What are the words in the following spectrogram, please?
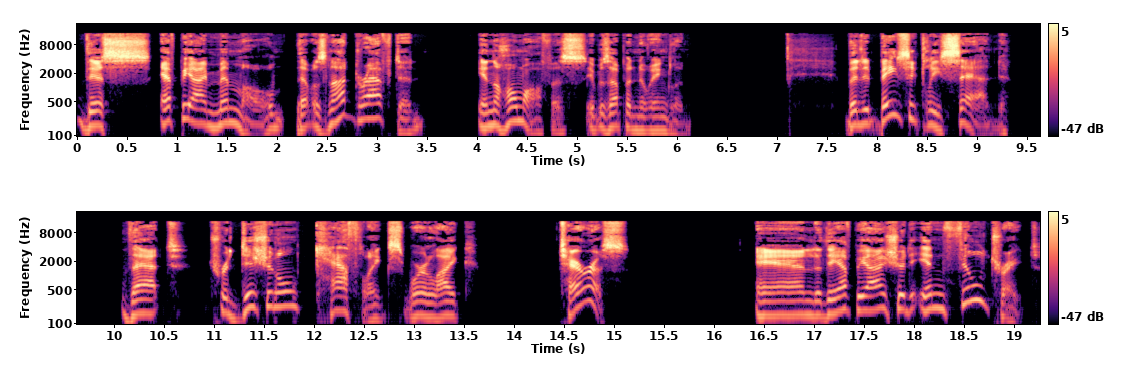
This FBI memo that was not drafted in the Home Office, it was up in New England, but it basically said that traditional Catholics were like terrorists. And the FBI should infiltrate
